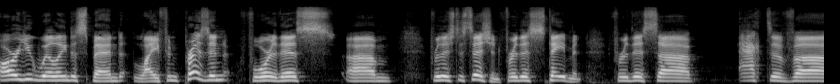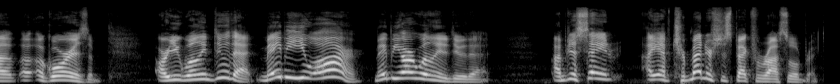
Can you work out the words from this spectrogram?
Are you willing to spend life in prison for this um, for this decision, for this statement, for this uh, act of uh, agorism. Are you willing to do that? Maybe you are. Maybe you are willing to do that. I'm just saying. I have tremendous respect for Ross Ulbricht,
